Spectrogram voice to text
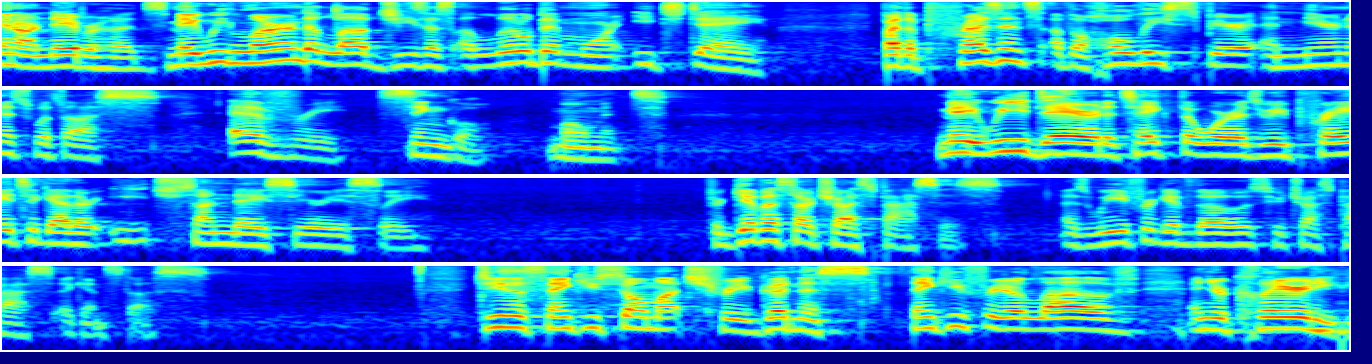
in our neighborhoods. May we learn to love Jesus a little bit more each day by the presence of the Holy Spirit and nearness with us every single moment. May we dare to take the words we pray together each Sunday seriously. Forgive us our trespasses as we forgive those who trespass against us. Jesus, thank you so much for your goodness. Thank you for your love and your clarity.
